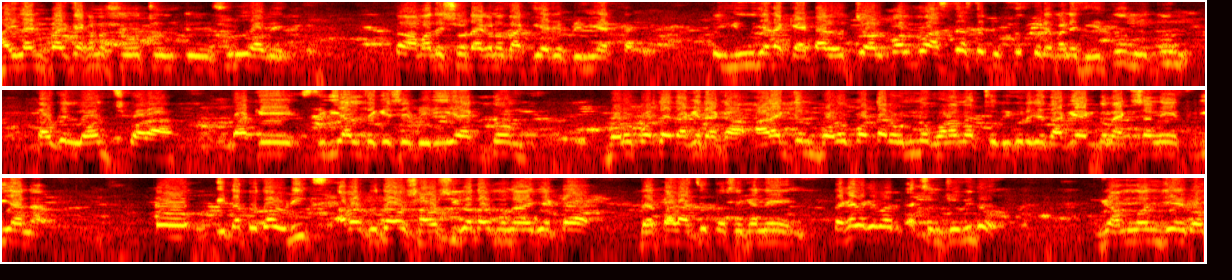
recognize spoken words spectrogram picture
হাইল্যান্ড পার্ক এখনও শো শুরু হবে। তো আমাদের শোটা এখনও বাকি আছে প্রিমিয়ারটা তো হিউজ একটা ক্যাটার হচ্ছে। অল্প অল্প, আস্তে আস্তে, টুকটুক করে মানে যেহেতু নতুন কাউকে লঞ্চ করা, তাকে সিরিয়াল থেকে সে বেরিয়ে একদম বড় পর্দায় তাকে দেখা। আর একজন বড় পর্দার অন্য ঘরানার ছবি করেছে তাকে একদম অ্যাকশনে ফিরিয়ে আনা। তো এটা কোথাও রিক্স আবার কোথাও সাহসিকতার মনে হয় যে একটা ব্যাপার আছে, তো সেখানে দেখা যাক এবার অ্যাকশন ছবি তো। গ্রামগঞ্জে এবং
